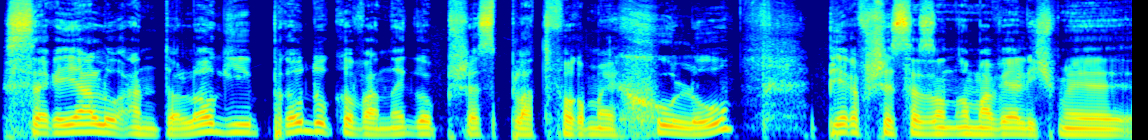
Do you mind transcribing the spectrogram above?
Serialu antologii produkowanego przez platformę Hulu. Pierwszy sezon omawialiśmy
